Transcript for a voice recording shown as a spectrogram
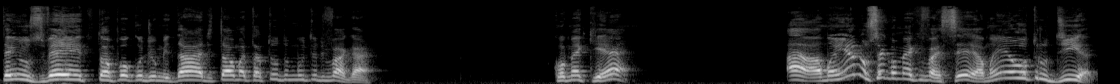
Tem uns ventos, tá um pouco de umidade e tal, mas tá tudo muito devagar. Como é que é? Ah, amanhã não sei como é que vai ser, amanhã é outro dia.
